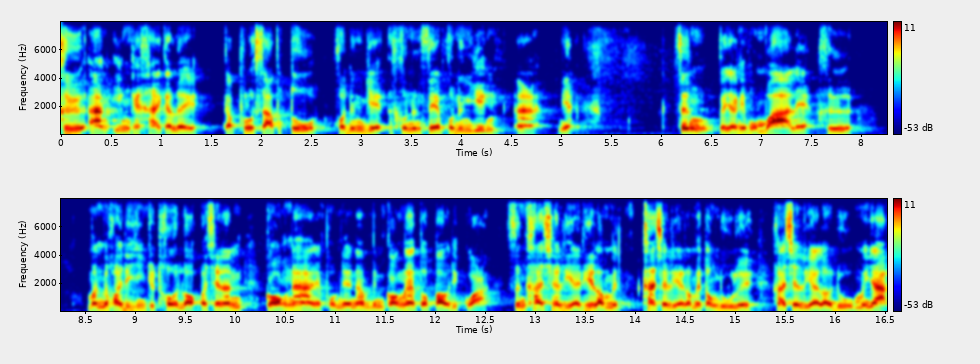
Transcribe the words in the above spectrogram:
คืออ้างอิงคล้ายๆกันเลย กับผู้รักษาประตู คนหนึ่งเยะคนหนึ่งเซฟคนหนึ่งยิงอ่าเนี่ยซึ่งก็อย่างที่ผมว่าแหละคือ มันไม่ค่อยได้ยิงจุดโทษหรอกเพราะฉะนั้นกองหน้าเนี่ยผมแนะนำเป็นกองหน้าตัวเป้าดีกว่า ซึ่งค่าเฉลี่ยที่เราไม่ค่าเฉลี่ยเราไม่ต้องดูเลย ค่าเฉลี่ยเราดูไม่ยาก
